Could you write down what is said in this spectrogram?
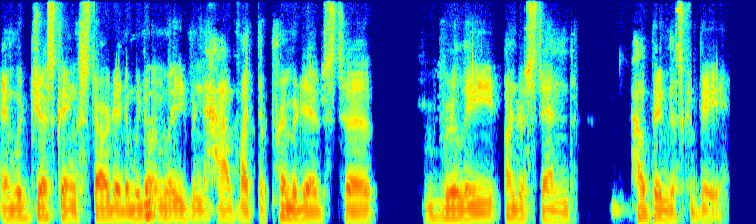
and we're just getting started and we don't really even have like the primitives to really understand how big this could be.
